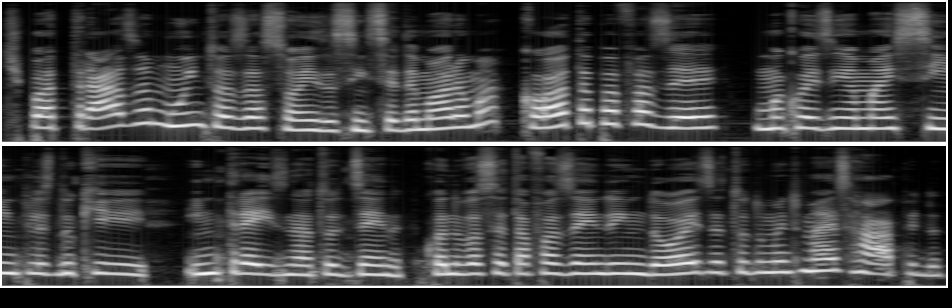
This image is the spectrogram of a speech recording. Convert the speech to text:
Tipo, atrasa muito as ações, assim. Você demora uma cota pra fazer uma coisinha mais simples do que em três, né? Eu tô dizendo. Quando você tá fazendo em dois, é tudo muito mais rápido.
